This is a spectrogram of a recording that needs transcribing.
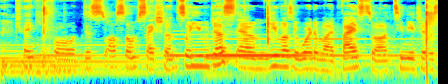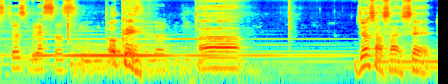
Thank you. Thank you for this awesome session. So you just um, give us a word of advice to our teenagers. Just bless us. In Okay. the Lord. Uh, just as I said,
